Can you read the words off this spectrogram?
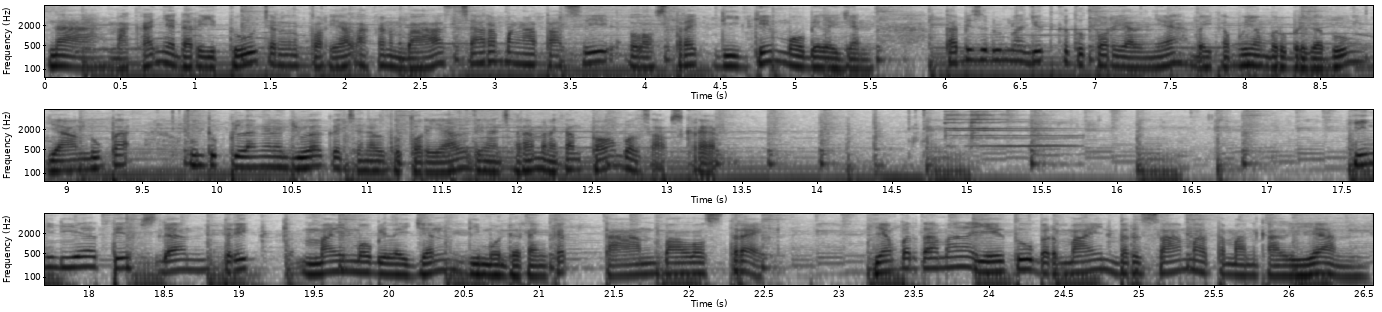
Nah, makanya dari itu channel tutorial akan membahas cara mengatasi lost track di game Mobile Legends. Tapi sebelum lanjut ke tutorialnya, bagi kamu yang baru bergabung, jangan lupa untuk berlangganan juga ke channel tutorial dengan cara menekan tombol subscribe. Ini dia tips dan trik main Mobile Legends di mode ranked tanpa lost track. Yang pertama yaitu bermain bersama teman kalian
